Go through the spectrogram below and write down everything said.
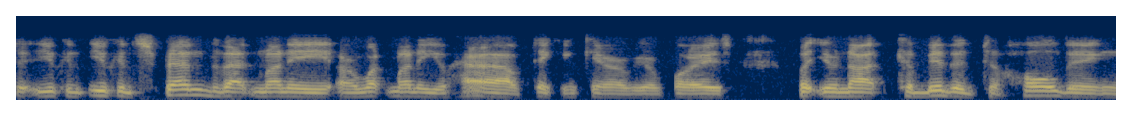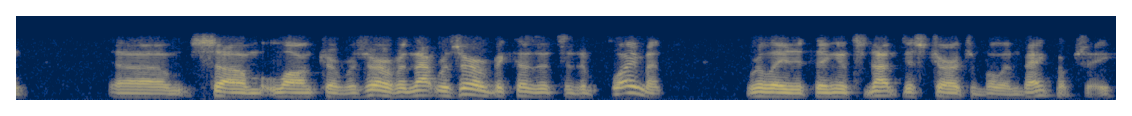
to. You can you can spend that money or what money you have taking care of your employees, but you're not committed to holding um, some long-term reserve. And that reserve, because it's an employment-related thing, it's not dischargeable in bankruptcy.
